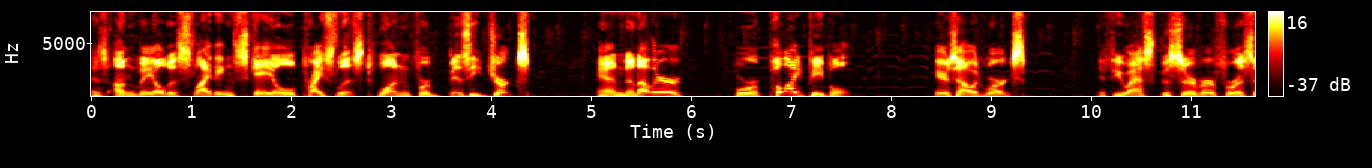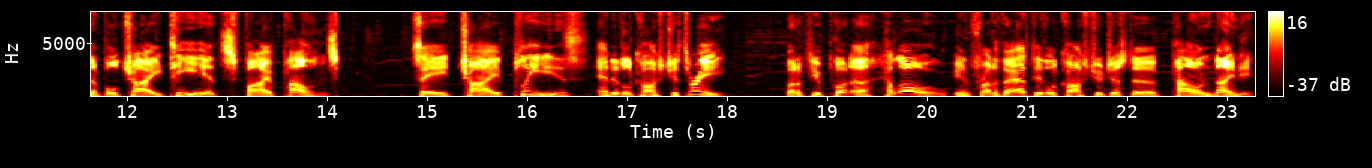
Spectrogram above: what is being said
has unveiled a sliding scale price list one for busy jerks and another for polite people. Here's how it works if you ask the server for a simple chai tea, it's five pounds. Say chai please, and it'll cost you three. But if you put a hello in front of that, it'll cost you just a pound 90.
